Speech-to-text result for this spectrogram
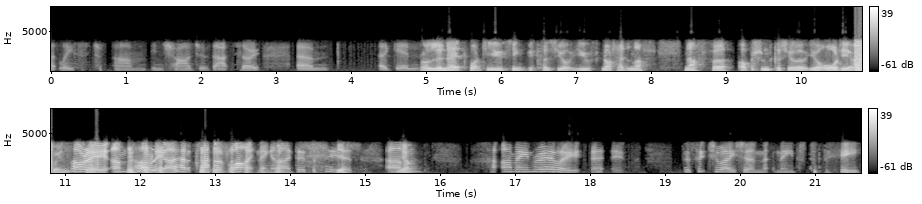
at least um, in charge of that? So um, again... Well, Lynette, what do you think? Because you have not had enough enough uh, options because your your audio I'm went. Sorry, I'm sorry. I had a clap of lightning and I disappeared. Yes. Um, yep. I mean, really, it, it, the situation needs to be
